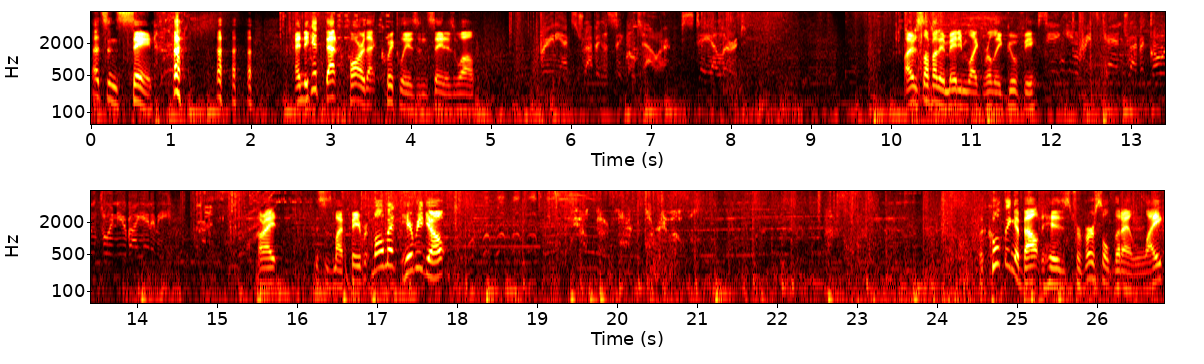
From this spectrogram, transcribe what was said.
That's insane. and to get that far that quickly is insane as well. Brainiac's trapping a signal tower. Stay alert. I just love how they made him like really goofy. Seeing increased scan traffic going through a nearby enemy. All right, this is my favorite moment. Here we go. The cool thing about his traversal that I like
